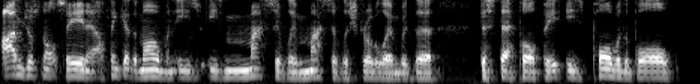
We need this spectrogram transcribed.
I'm just not seeing it. I think at the moment he's he's massively, massively struggling with the the step up. He, he's poor with the ball.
